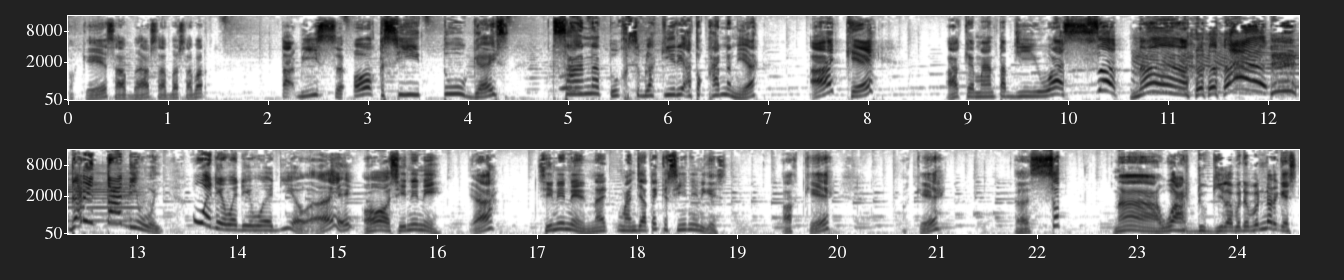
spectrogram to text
Oke, sabar, sabar, sabar. Tak bisa. Oh, ke situ, guys. Ke sana tuh, ke sebelah kiri atau kanan ya. Oke. Oke, mantap jiwa. Set. Nah. Dari tadi, woi. Waduh, waduh, waduh. Eh. Oh, sini nih, ya. Sini nih, naik manjatnya ke sini nih, guys. Oke. Oke. Eh, set. Nah, waduh gila bener-bener guys.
